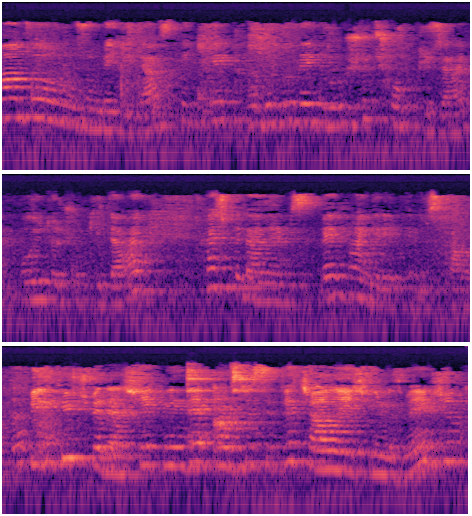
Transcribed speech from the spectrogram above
Pantolonumuzun beli lastikli, kalıbı ve duruşu çok güzel. Boyu da çok ideal. Kaç bedenlerimiz ve hangi renklerimiz kaldı? 1-2-3 beden şeklinde antrasit ve çağla yeşilimiz mevcut.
